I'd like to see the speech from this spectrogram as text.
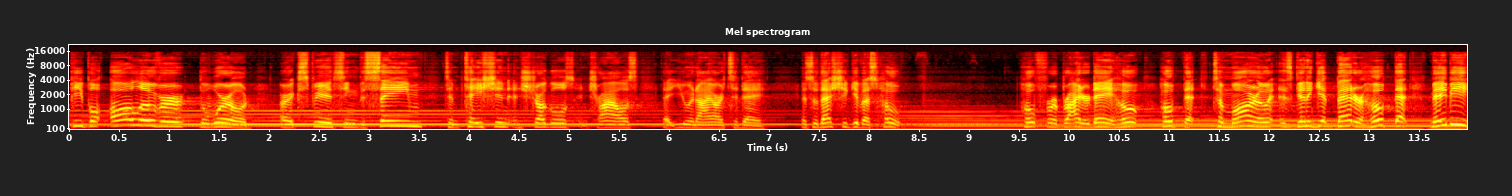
people all over the world are experiencing the same temptation and struggles and trials that you and I are today. And so that should give us hope. Hope for a brighter day. Hope, hope that tomorrow is going to get better. Hope that maybe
